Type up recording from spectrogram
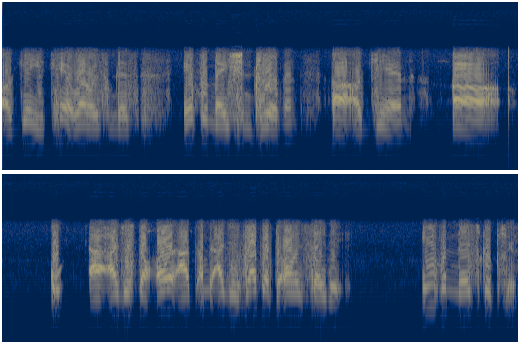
again, you can't run away from this information driven. Uh, again, uh, I, I just don't. I, I just up to only say that even in scripture,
